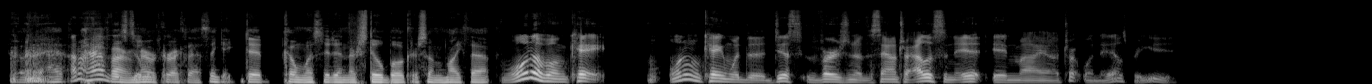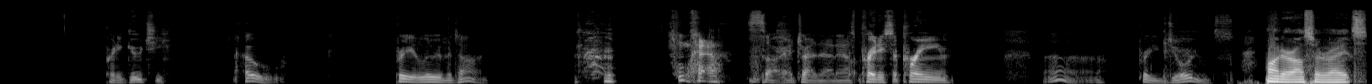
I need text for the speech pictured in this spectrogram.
I don't have If I remember steelbook. correctly, I think it did come with it in their steelbook or something like that. One of them came. One of them came with the disc version of the soundtrack. I listened to it in my uh, truck one day. That was pretty good. Pretty Gucci. Oh, pretty Louis Vuitton. wow. Sorry, I tried that It's out. pretty supreme. Ah, pretty Jordans. Ponder also writes,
